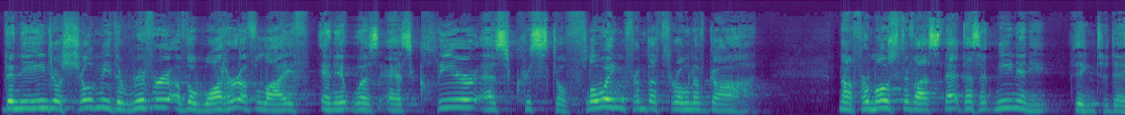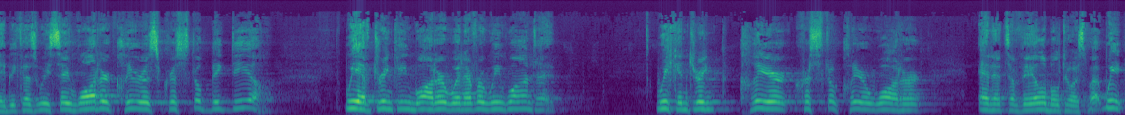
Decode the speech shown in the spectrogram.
then the angel showed me the river of the water of life, and it was as clear as crystal, flowing from the throne of God. Now, for most of us, that doesn't mean anything today because we say water clear as crystal, big deal. We have drinking water whenever we want it. We can drink clear, crystal clear water, and it's available to us. But we,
